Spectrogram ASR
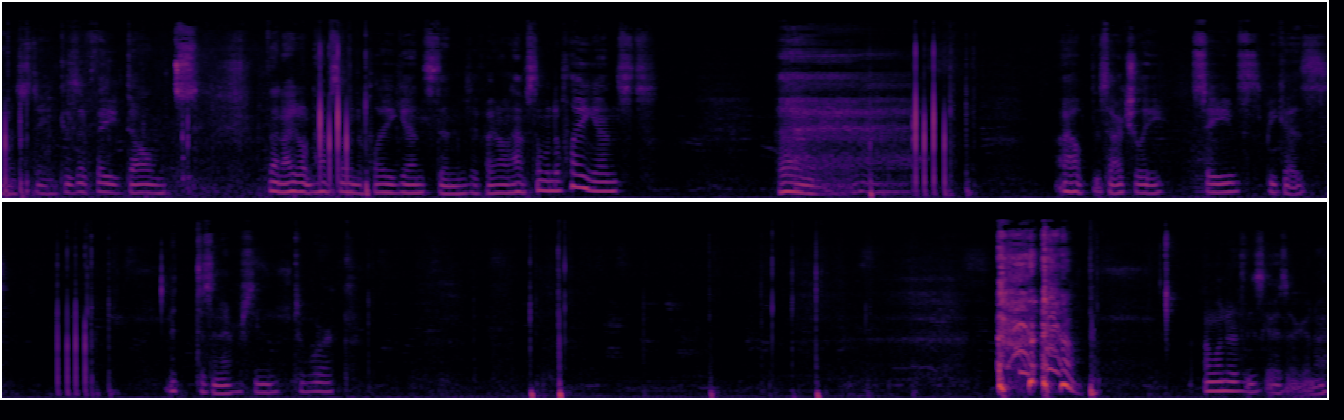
gonna stink. Because if they don't, then I don't have someone to play against, and if I don't have someone to play against, I hope this actually saves because it doesn't ever seem to work. I wonder if these guys are gonna.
